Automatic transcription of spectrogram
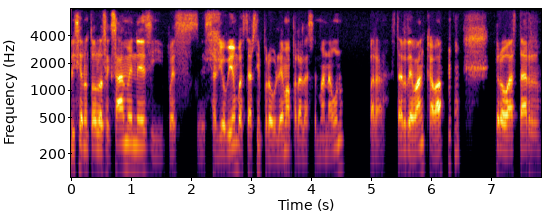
hicieron todos los exámenes y pues salió bien, va a estar sin problema para la semana 1, para estar de banca, va, pero va a estar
